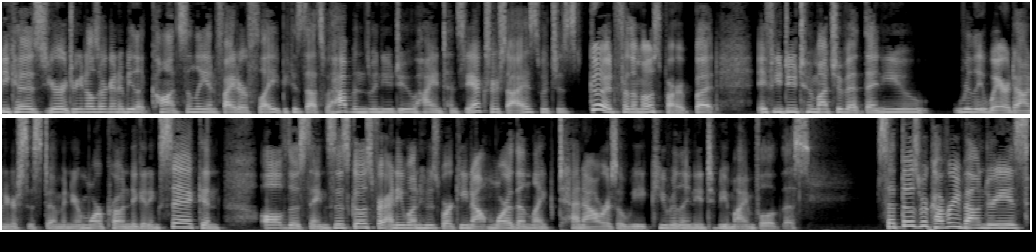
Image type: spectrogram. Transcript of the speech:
because your adrenals are going to be like constantly in fight or flight because that's what happens when you do high intensity exercise, which is good for the most part. But if you do too much of it, then you really wear down your system and you're more prone to getting sick and all of those things. This goes for anyone who's working out more than like 10 hours a week. You really need to be mindful of this. Set those recovery boundaries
